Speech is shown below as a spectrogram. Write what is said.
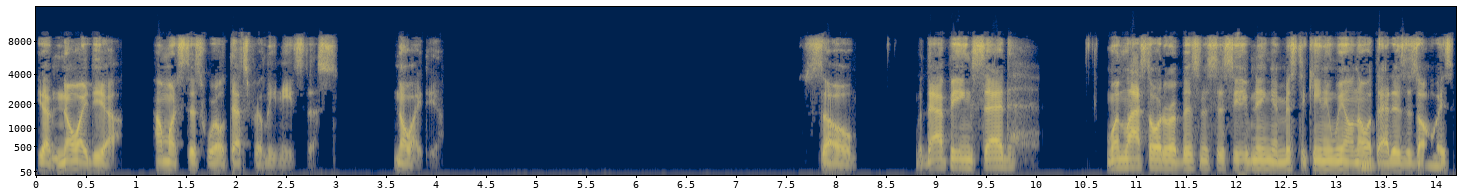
You have no idea how much this world desperately needs this. No idea. So, with that being said, one last order of business this evening, and Mr. Keenan, we all know what that is as always.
